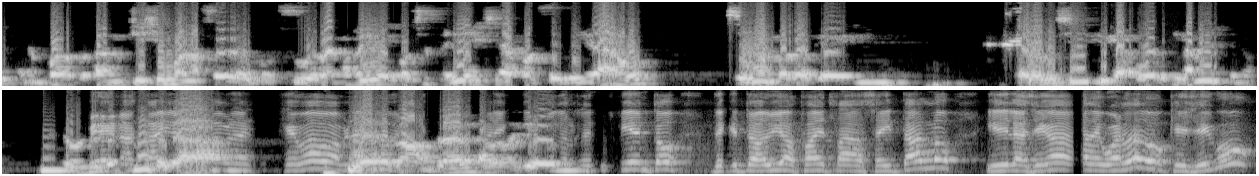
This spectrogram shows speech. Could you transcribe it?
que nos puede aportar muchísimo, no solo por su recorrido, por su experiencia, por su liderazgo, sino por lo que, por lo que significa políticamente. ¿no? Bien, que va a hablar del rendimiento, de que todavía falta aceitarlo y de la llegada de Guardado que llegó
